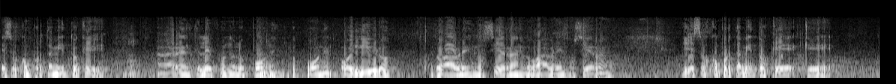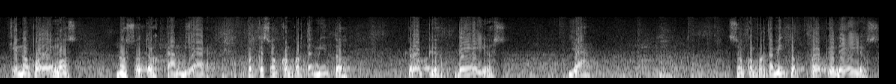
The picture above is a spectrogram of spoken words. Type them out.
Esos comportamientos que agarran el teléfono, lo ponen, lo ponen, o el libro, lo abren, lo cierran, lo abren, lo cierran. Y esos comportamientos que, que, no podemos nosotros cambiar, porque son comportamientos propios de ellos. Ya. Son comportamientos propios de ellos.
